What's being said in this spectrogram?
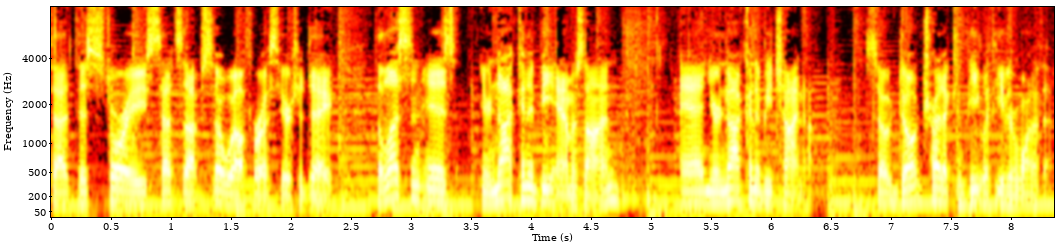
that this story sets up so well for us here today. The lesson is you're not going to be Amazon and you're not going to be China. So, don't try to compete with either one of them.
